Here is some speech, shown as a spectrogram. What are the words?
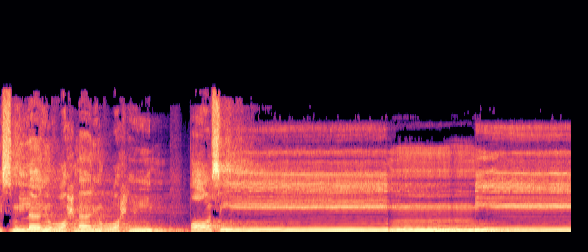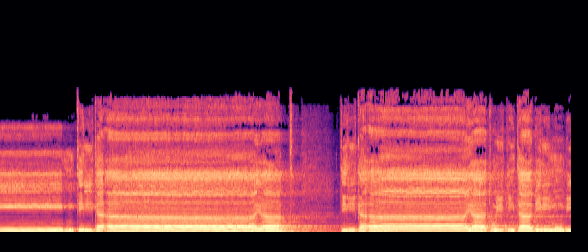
بسم الله الرحمن الرحيم. طاسيم. ميم. تلك آيات. تلك آيات الكتاب المبين.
